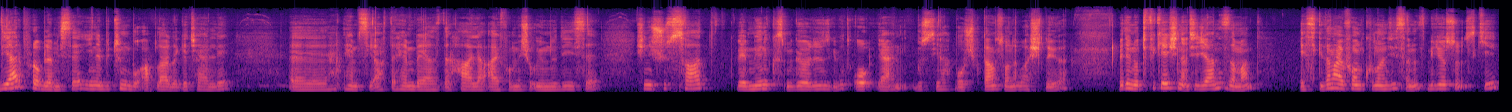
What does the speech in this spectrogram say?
Diğer problem ise yine bütün bu app'larda geçerli. Ee, hem siyahta hem beyazda hala iPhone 5'e uyumlu değilse. Şimdi şu saat ve menü kısmı gördüğünüz gibi o yani bu siyah boşluktan sonra başlıyor. Ve de notification açacağınız zaman eskiden iPhone kullanıcıysanız biliyorsunuz ki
